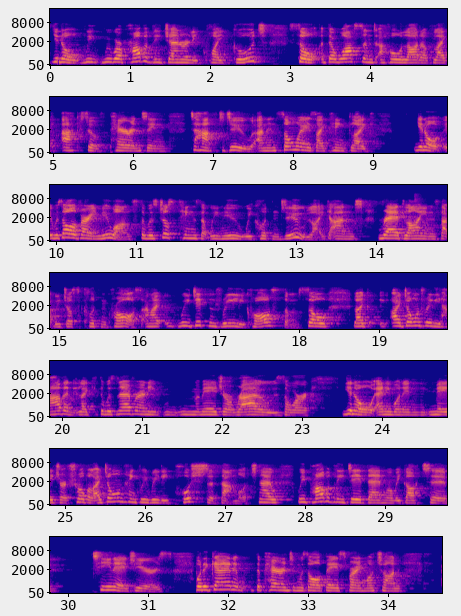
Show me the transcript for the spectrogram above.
you know we we were probably generally quite good so there wasn't a whole lot of like active parenting to have to do. And in some ways i think like you know it was all very nuanced. There was just things that we knew we couldn't do like and red lines that we just couldn't cross. And i we didn't really cross them. So like i don't really have any like there was never any major rows or you know anyone in major trouble. I don't think we really pushed it that much. Now we probably did then when we got to teenage years. But again, it, the parenting was all based very much on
